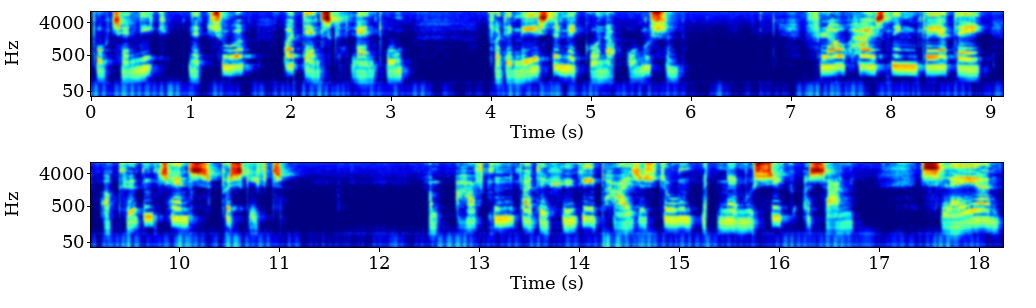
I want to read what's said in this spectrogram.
botanik, natur og dansk landbrug, for det meste med Gunnar Olsen. Flaghejsningen hver dag og køkkentjans på skift. Om aftenen var det hygge i pejsestuen med musik og sang. Slageren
